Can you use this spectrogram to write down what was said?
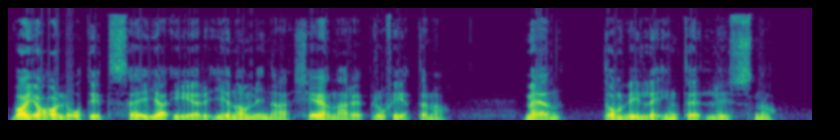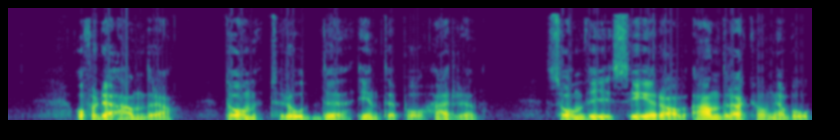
vad jag har låtit säga er genom mina tjänare profeterna. Men de ville inte lyssna. Och för det andra, de trodde inte på Herren. Som vi ser av Andra Kungabok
